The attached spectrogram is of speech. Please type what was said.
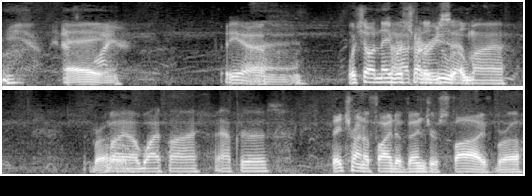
and that's Hey. wired. Yeah. Man. What y'all neighbors have to trying to reset do? my bro, my uh, Wi-Fi after this. they trying to find Avengers Five, bro.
